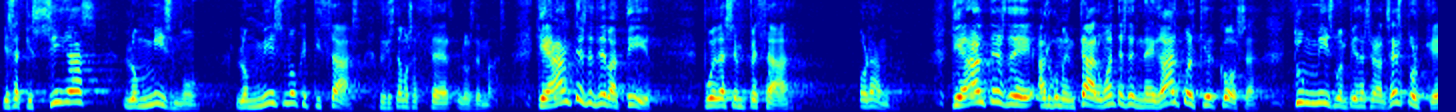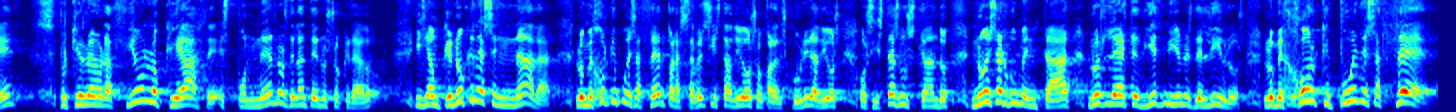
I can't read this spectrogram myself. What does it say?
Y es a que sigas lo mismo, lo mismo que quizás necesitamos hacer los demás. Que antes de debatir puedas empezar orando que antes de argumentar o antes de negar cualquier cosa, tú mismo empiezas a orar. ¿Sabes por qué? Porque la oración lo que hace es ponernos delante de nuestro Creador. Y aunque no creas en nada, lo mejor que puedes hacer para saber si está Dios o para descubrir a Dios o si estás buscando, no es argumentar, no es leerte 10 millones de libros. Lo mejor que puedes hacer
